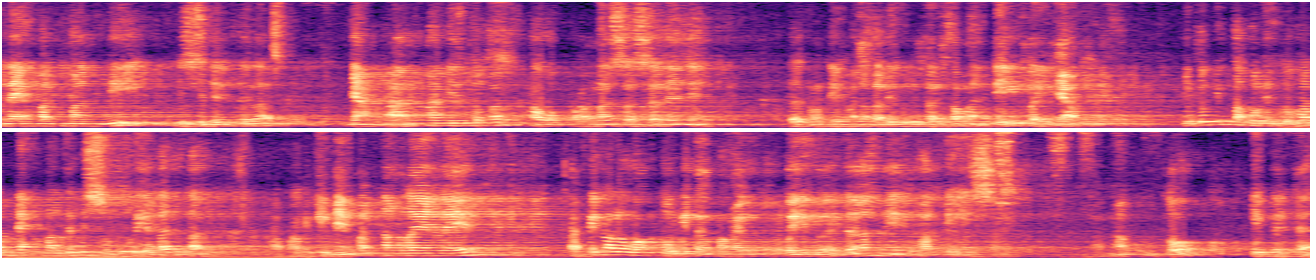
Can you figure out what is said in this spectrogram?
nikmat mandi di sini adalah nyaman mandi itu kan awak panas asalnya dan di mana kali urusan sama mandi banyak itu kita punya Tuhan nikmat itu syukur ya kan apalagi nikmat nang lain-lain. Tapi kalau waktu kita pakai untuk beribadah itu pasti bisa karena untuk ibadah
